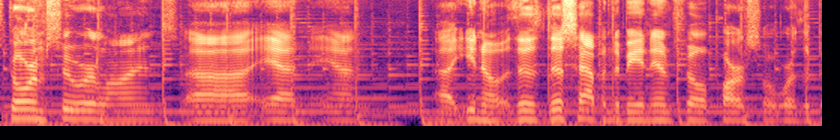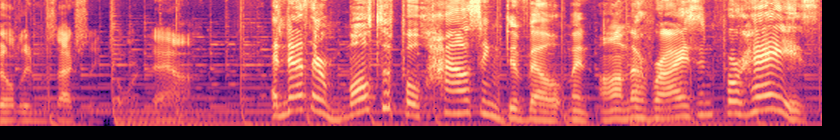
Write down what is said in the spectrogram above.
storm sewer lines, uh, and and uh, you know this, this happened to be an infill parcel where the building was actually torn down. Another multiple housing development on the horizon for Hays.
